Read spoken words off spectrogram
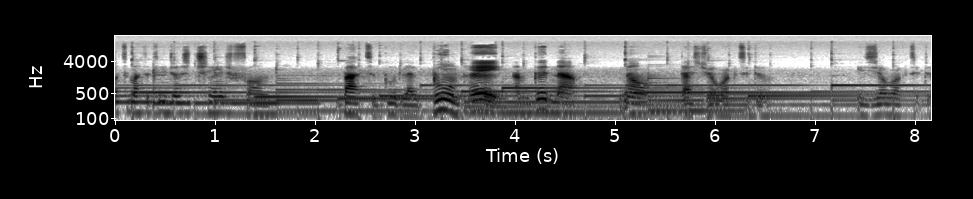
Automatically just change from bad to good, like boom, hey, I'm good now. No, that's your work to do. It's your work to do.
